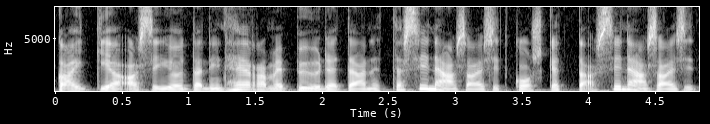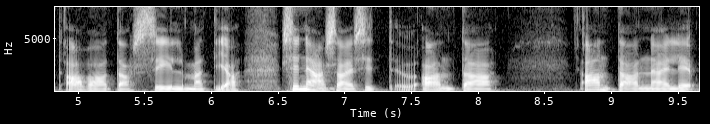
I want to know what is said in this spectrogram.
kaikkia asioita, niin Herra, me pyydetään, että sinä saisit koskettaa, sinä saisit avata silmät ja sinä saisit antaa, antaa näille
